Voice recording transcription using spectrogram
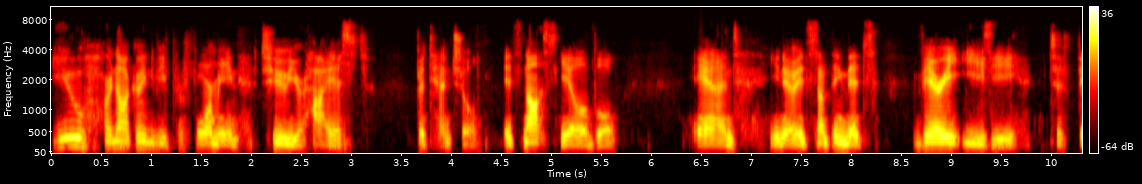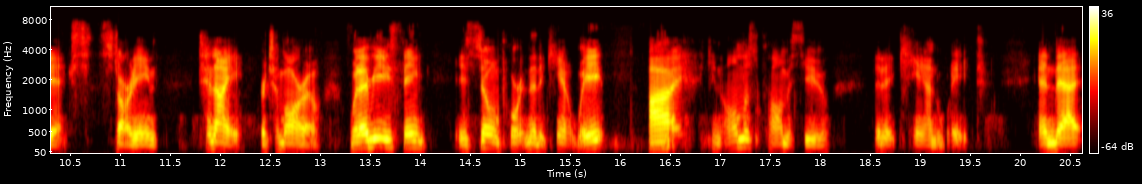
you are not going to be performing to your highest potential. It's not scalable. And, you know, it's something that's very easy to fix starting tonight or tomorrow. Whatever you think is so important that it can't wait, I can almost promise you that it can wait. And that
